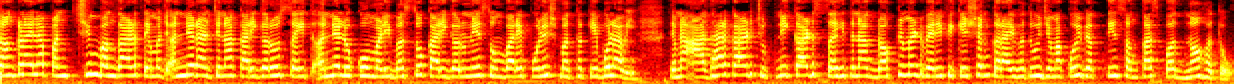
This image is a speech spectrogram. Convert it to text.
સંકળાયેલા પશ્ચિમ બંગાળ તેમજ અન્ય રાજ્યના કારીગરો સહિત અન્ય લોકો મળી બસો કારીગરોને સોમવારે પોલીસ મથકે બોલાવી. તેમના આધાર કાર્ડ, ચૂંટણી કાર્ડ સહિતના ડોક્યુમેન્ટ વેરિફિકેશન કરાયું હતું, જેમાં કોઈ વ્યક્તિ શંકાસ્પદ ન હતો.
